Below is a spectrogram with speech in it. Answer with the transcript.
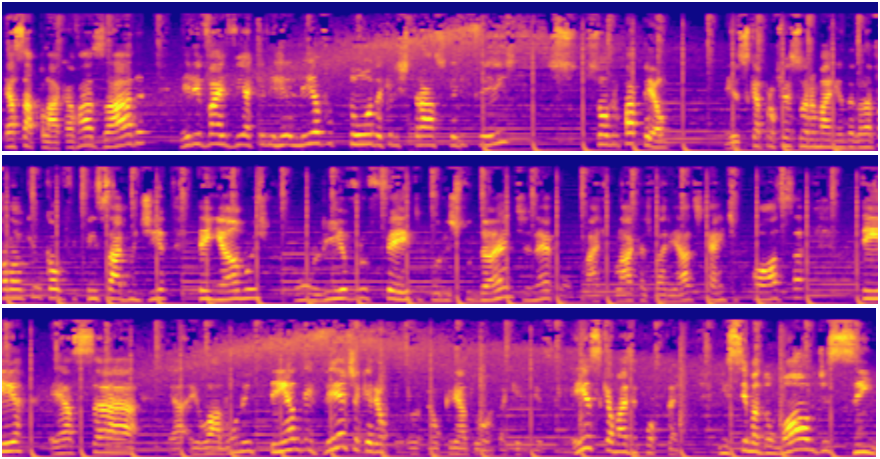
essa placa vazada, ele vai ver aquele relevo todo, aqueles traços que ele fez sobre o papel. É isso que a professora Marinda agora falou, que quem sabe um dia tenhamos um livro feito por estudantes, né, com mais placas variadas, que a gente possa ter essa. É, o aluno entenda e veja que ele é o, é o criador daquele desenho. É isso que é o mais importante. Em cima do molde, sim,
